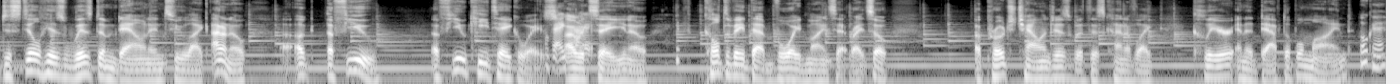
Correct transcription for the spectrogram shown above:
distill his wisdom down into like I don't know a, a few a few key takeaways, Okay, I would it. say you know cultivate that void mindset, right? So approach challenges with this kind of like clear and adaptable mind. Okay.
